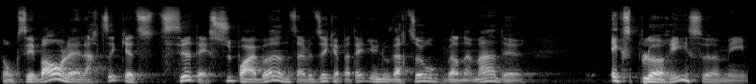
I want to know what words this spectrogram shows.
Donc, c'est bon, l'article que tu cites est super bonne. Ça veut dire que peut-être il y a une ouverture au gouvernement de explorer ça, mais.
